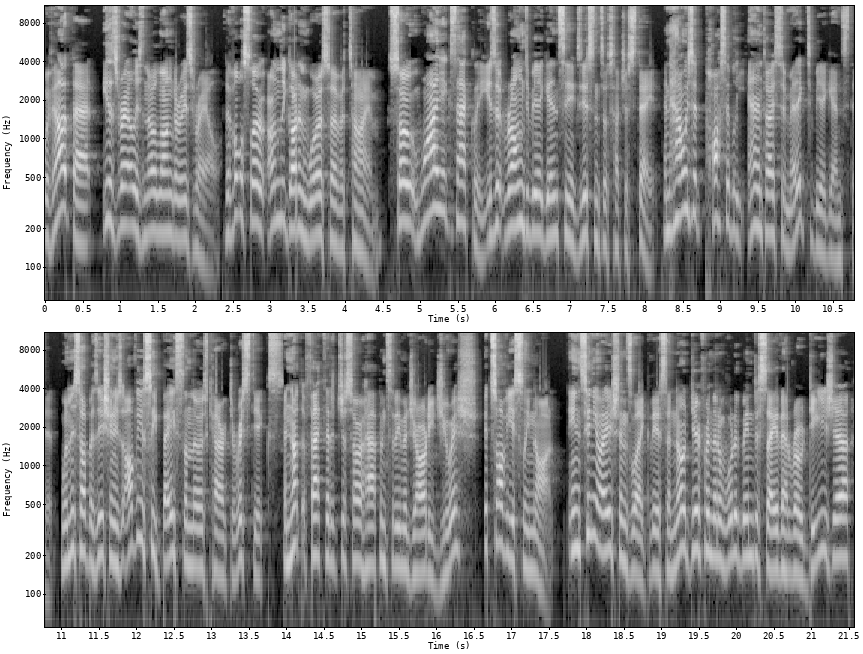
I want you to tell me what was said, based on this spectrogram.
Without that, Israel is no longer Israel. They've also only gotten worse over time. So, why exactly is it wrong to be against the existence of such a state? And how is it possibly anti Semitic to be against it? When this opposition is obviously based on those characteristics, and not the fact that it just so happens to be majority Jewish? It's obviously not. Insinuations like this are no different than it would have been to say that Rhodesia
